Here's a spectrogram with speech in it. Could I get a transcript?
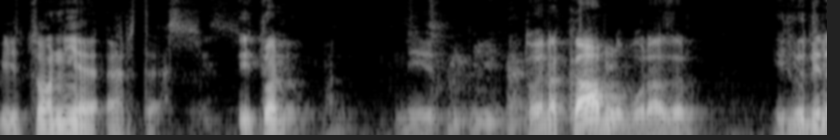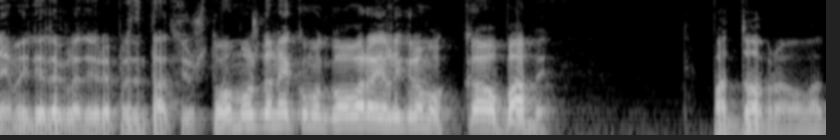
I to nije RTS. I to nije, to je na kablu, burazeru. I ljudi nemaju gde da gledaju reprezentaciju. Što možda nekom odgovara jer igramo kao babe. Pa dobro, ovo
